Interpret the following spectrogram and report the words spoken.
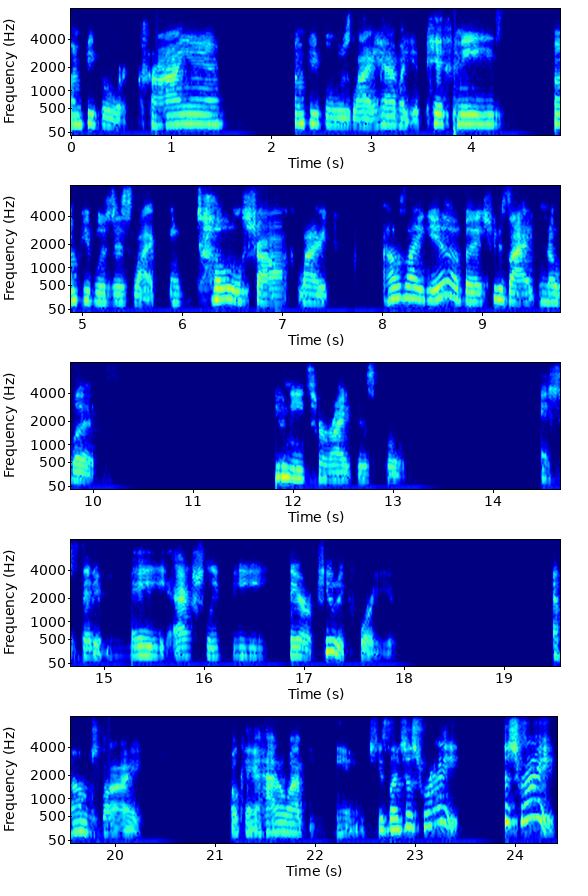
some people were crying, some people was like having epiphanies, some people was just like in total shock. Like I was like, yeah, but she was like, no, but you need to write this book. And she said it may actually be therapeutic for you. And I was like, okay, how do I begin? She's like, just write, just write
